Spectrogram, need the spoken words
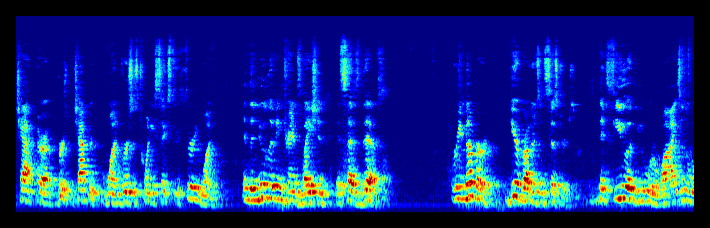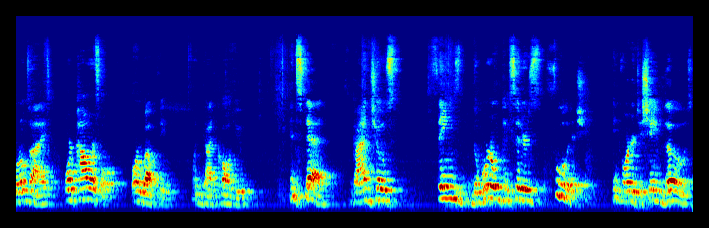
chapter, uh, verse, chapter 1, verses 26 through 31. In the New Living Translation, it says this Remember, dear brothers and sisters, that few of you were wise in the world's eyes, or powerful, or wealthy when God called you. Instead, God chose things the world considers foolish in order to shame those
